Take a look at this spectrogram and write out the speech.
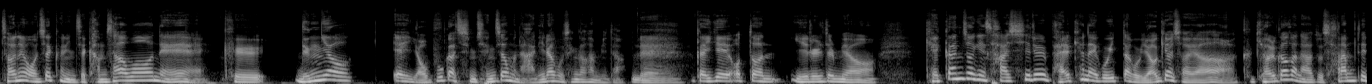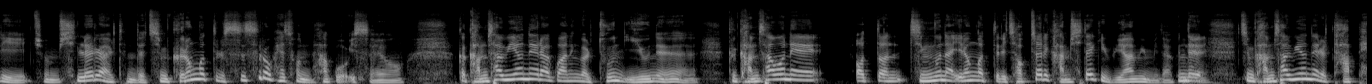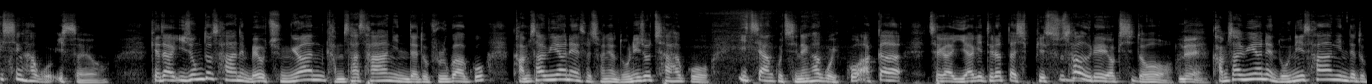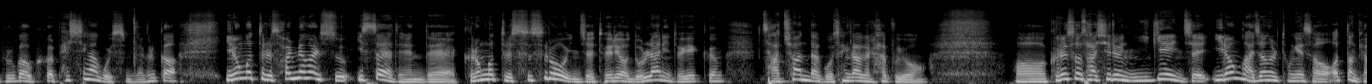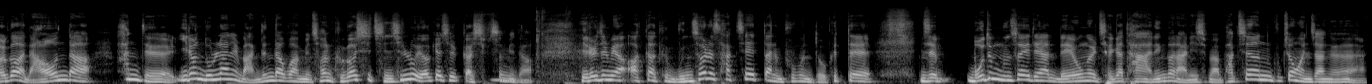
저는 어쨌건 이제 감사원의 그 능력 의 여부가 지금 쟁점은 아니라고 생각합니다. 네. 그러니까 이게 어떤 예를 들면 객관적인 사실을 밝혀내고 있다고 여겨져야 그 결과가 나도 사람들이 좀 신뢰를 할 텐데 지금 그런 것들을 스스로 훼손하고 있어요. 그러니까 감사위원회라고 하는 걸 둔 이유는 그 감사원의 어떤 직무나 이런 것들이 적절히 감시되기 위함입니다. 근데 네. 지금 감사위원회를 다 패싱하고 있어요. 게다가 이 정도 사안은 매우 중요한 감사 사항인데도 불구하고 감사위원회에서 전혀 논의조차 하고 있지 않고 진행하고 있고 아까 제가 이야기 드렸다시피 수사 의뢰 역시도 네. 감사위원회 논의 사항인데도 불구하고 그걸 패싱하고 있습니다. 그러니까 이런 것들을 설명할 수 있어야 되는데 그런 것들을 스스로 이제 되려 논란이 되게끔 자초한다고 생각을 하고요. 어, 그래서 사실은 이게 이제 이런 과정을 통해서 어떤 결과가 나온다 한들 이런 논란을 만든다고 하면 저는 그것이 진실로 여겨질까 싶습니다. 예를 들면 아까 그 문서를 삭제했다는 부분도 그때 이제 모든 문서에 대한 내용을 제가 다 아는 건 아니지만 박지원 국정원장은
